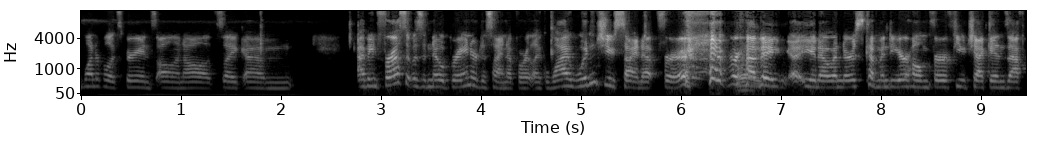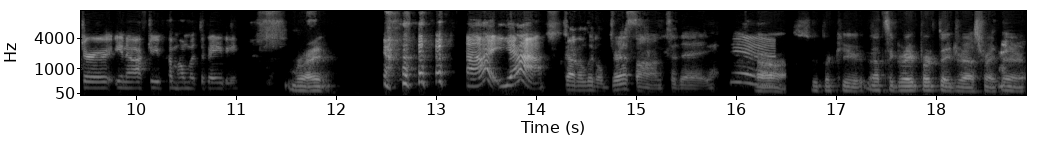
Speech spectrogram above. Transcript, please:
wonderful experience all in all. It's like um I mean for us it was a no-brainer to sign up for it. Like why wouldn't you sign up for for Right. having uh, you know a nurse come into your home for a few check-ins after, you know, after you've come home with the baby. Right. Hi, yeah. She's got a little dress on today. Yeah. Oh, super cute. That's a great birthday dress right there.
